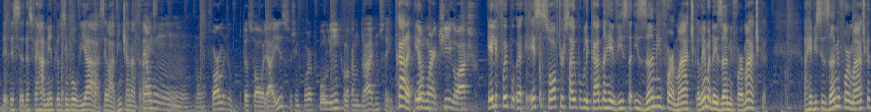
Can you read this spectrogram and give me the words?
de- desse- dessa ferramenta que eu desenvolvi há, sei lá, 20 anos Tem atrás. alguma forma de o pessoal olhar isso? A gente pode pôr o link, colocar no Drive, não sei. Cara, Tem eu, algum artigo, eu acho. ele foi eh, esse software saiu publicado na revista Exame Informática. Lembra da Exame Informática? A revista Exame Informática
